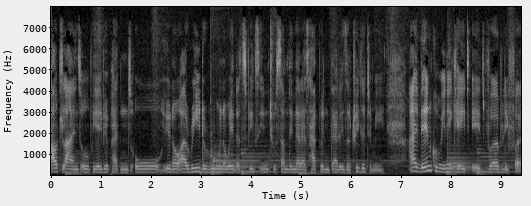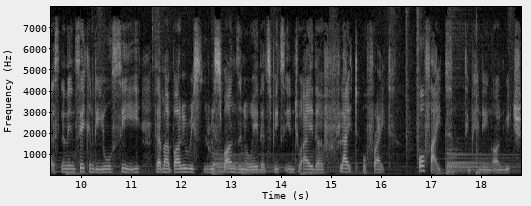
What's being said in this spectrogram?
outlines or behavior patterns or you know i read a room in a way that speaks into something that has happened that is a trigger to me. I then communicate it verbally first and then secondly you'll see that my body res- responds in a way that speaks into either flight or fright or fight depending on which.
